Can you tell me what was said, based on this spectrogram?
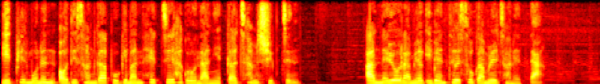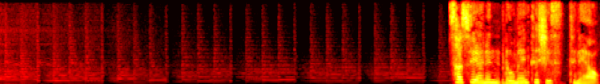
이 필모는 어디선가 보기만 했지 하고 나니까 참 쉽진 않네요 라며 이벤트 소감을 전했다. 서수연은 로맨트시스트네요.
